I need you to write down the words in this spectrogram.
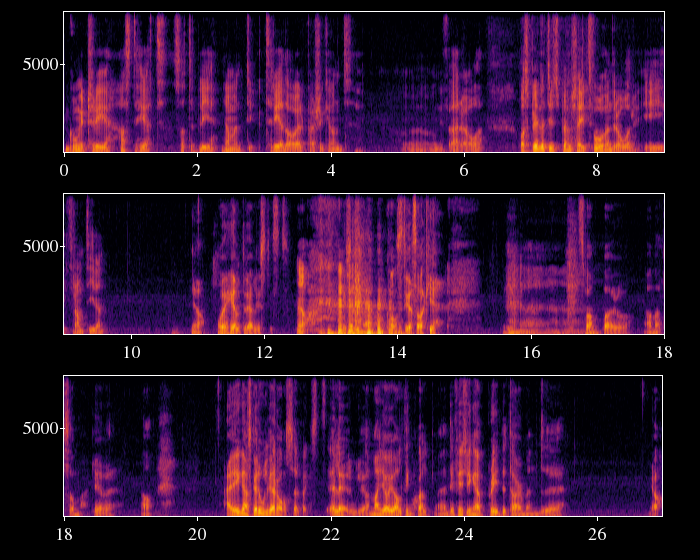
gånger tre hastighet så att det blir ja, men typ tre dagar per sekund eh, ungefär. Och, och spelet utspelar sig 200 år i framtiden. Ja, och är helt realistiskt. Ja. Det finns inga konstiga saker. Inga svampar och annat som lever. Ja. Nej, Det är ganska roliga raser faktiskt. Eller roliga, man gör ju allting själv. Det finns ju inga predetermined... eh, Ja,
